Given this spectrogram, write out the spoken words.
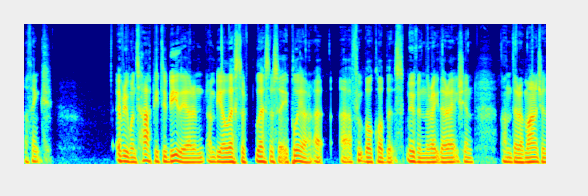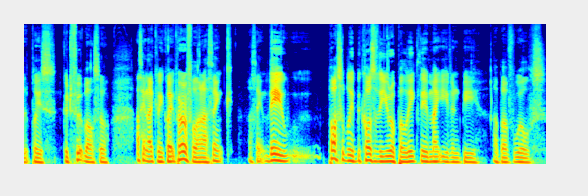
I think everyone's happy to be there and, and be a Leicester Leicester City player at, at a football club that's moving in the right direction under a manager that plays good football. So I think that can be quite powerful, and I think I think they possibly because of the Europa League they might even be above Wolves,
